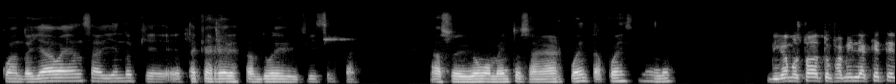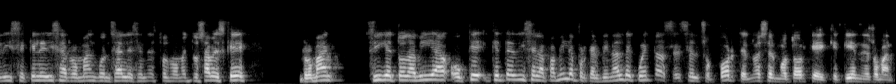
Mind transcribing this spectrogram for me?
cuando ya vayan sabiendo que esta carrera es tan dura y difícil, pues, a su debido momento se van a dar cuenta, pues. ¿verdad? Digamos, toda tu familia, ¿qué te dice? ¿Qué le dice a Román González en estos momentos? ¿Sabes qué? Román, ¿sigue todavía? ¿O qué, qué te dice la familia? Porque al final de cuentas es el soporte, no es el motor que, que tienes, Román.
